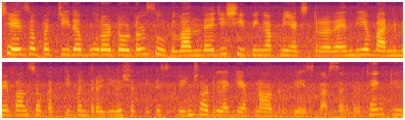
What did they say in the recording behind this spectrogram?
625 ਦਾ ਪੂਰਾ ਟੋਟਲ ਸੂਟ ਬਣਦਾ ਹੈ ਜੀ। ਸ਼ਿਪਿੰਗ ਆਪਣੀ ਐਕਸਟਰਾ ਰਹਿੰਦੀ ਹੈ। 92531 15036 ਤੇ ਸਕਰੀਨਸ਼ਾਟ ਲੈ ਕੇ ਆਪਣਾ ਆਰਡਰ ਪਲੇਸ ਕਰ ਸਕਦੇ ਹੋ। ਥੈਂਕ ਯੂ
